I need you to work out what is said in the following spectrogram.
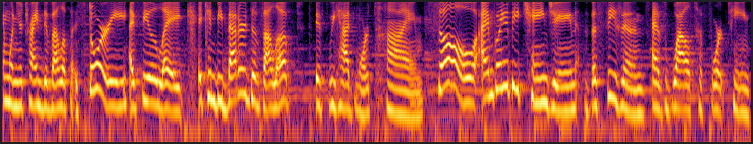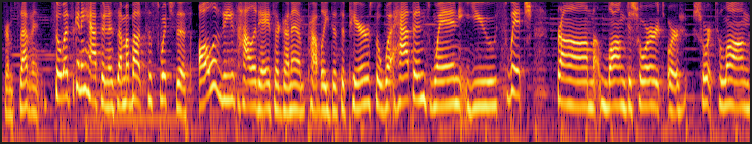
And when you're trying to develop a story, I feel like it can be better developed if we had more time. So I'm going to be changing the seasons as well to 14 from 7. So what's going to happen is I'm about to switch this. All of these holidays are going to probably disappear. So what happens when you switch from long to short or short to long?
